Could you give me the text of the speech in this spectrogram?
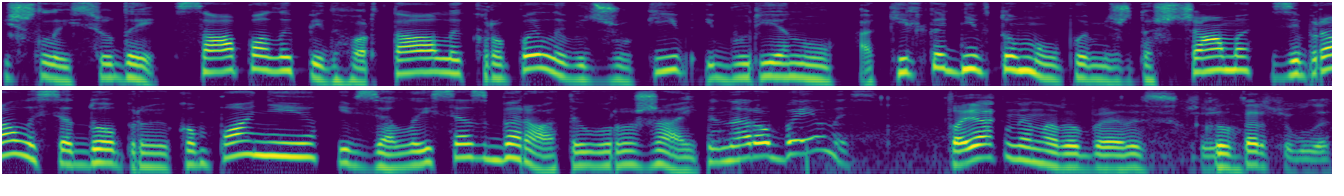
Йшли сюди, сапали, підгортали, кропили від жуків і бур'яну. А кілька днів тому, поміж дощами, зібралися доброю компанією і взялися збирати урожай. Не Наробились? Та як не наробились? Щоб перші були.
